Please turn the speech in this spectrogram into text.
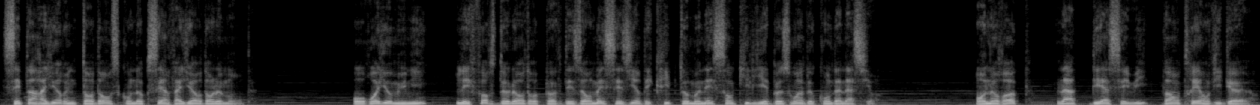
C'est par ailleurs une tendance qu'on observe ailleurs dans le monde. Au Royaume-Uni, les forces de l'ordre peuvent désormais saisir des crypto-monnaies sans qu'il y ait besoin de condamnation. En Europe, la DACUI va entrer en vigueur.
